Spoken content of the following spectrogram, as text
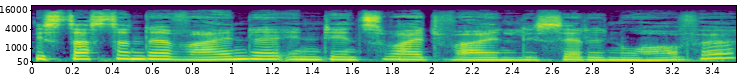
ist das dann der Wein, der in den Zweitwein Lissere Nuove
